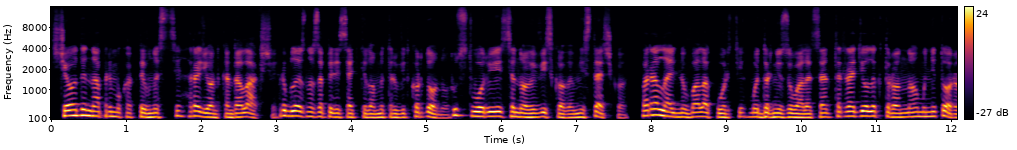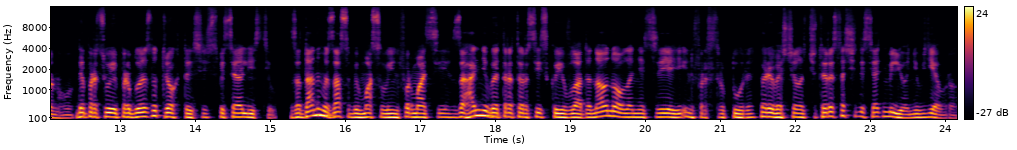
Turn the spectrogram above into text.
Ще один напрямок активності район Кандалакші, приблизно за 50 кілометрів від кордону. Тут створюється нове військове містечко. Паралельно в Алакурті модернізували центр радіоелектронного моніторингу, де працює приблизно трьох тисяч спеціалістів. За даними засобів масової інформації, загальні витрати російської влади на оновлення цієї інфраструктури перевищили 460 мільйонів євро.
